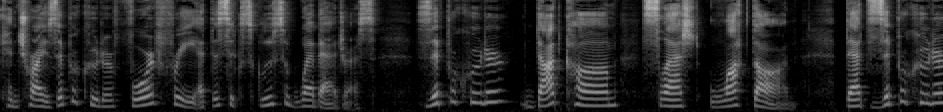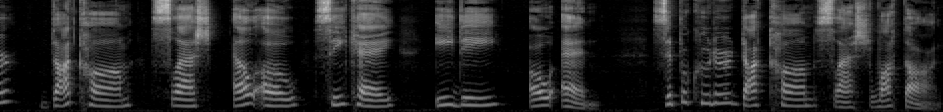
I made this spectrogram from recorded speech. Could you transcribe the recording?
can try ZipRecruiter for free at this exclusive web address, ziprecruiter.com slash locked on. That's ziprecruiter.com slash L-O-C-K-E-D-O-N. ziprecruiter.com slash locked on.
